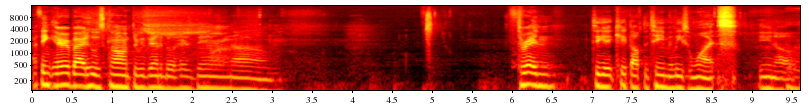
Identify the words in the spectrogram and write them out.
I think everybody who's gone through Vanderbilt has been um, threatened to get kicked off the team at least once, you know.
